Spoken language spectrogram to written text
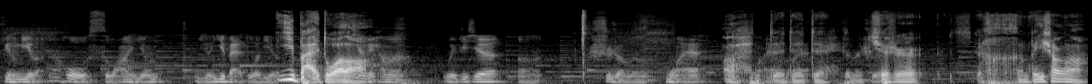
病例了，然后死亡已经已经一百多例了，一百多了。先给他们为这些嗯逝者们默哀啊！对对对，真的是确实很悲伤啊。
